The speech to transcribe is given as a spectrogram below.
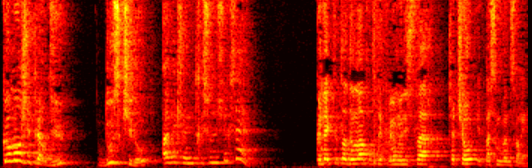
comment j'ai perdu 12 kilos avec la nutrition du succès. Connecte-toi demain pour découvrir mon histoire. Ciao, ciao et passe une bonne soirée.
